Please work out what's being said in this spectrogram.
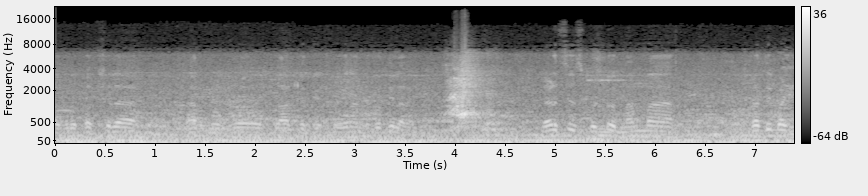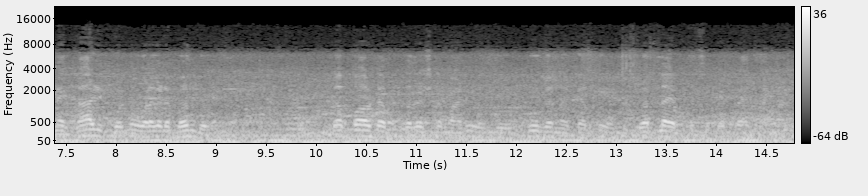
ಒಬ್ಬರು ಪಕ್ಷದ ಕಾರ್ಯಕರ್ತರು, ಬ್ಲಾಕ್ ಅಧ್ಯಕ್ಷರು, ಏನಂತ ಗೊತ್ತಿಲ್ಲ ಕಳಿಸಿಸ್ಬಿಟ್ಟು ನಮ್ಮ ಪ್ರತಿಭಟನೆ ಕಾರ್ಡ್ ಇಟ್ಕೊಂಡು ಒಳಗಡೆ ಬಂದು ಗಪ್ಪಾಟ ಪ್ರದರ್ಶನ ಮಾಡಿ ಒಂದು ಕೂಗನ್ನು ಕರೆದು ಒಂದು ಎಬ್ಬಿಸೋಕ್ಕೆ ಪ್ರಯತ್ನ ಮಾಡಿ.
